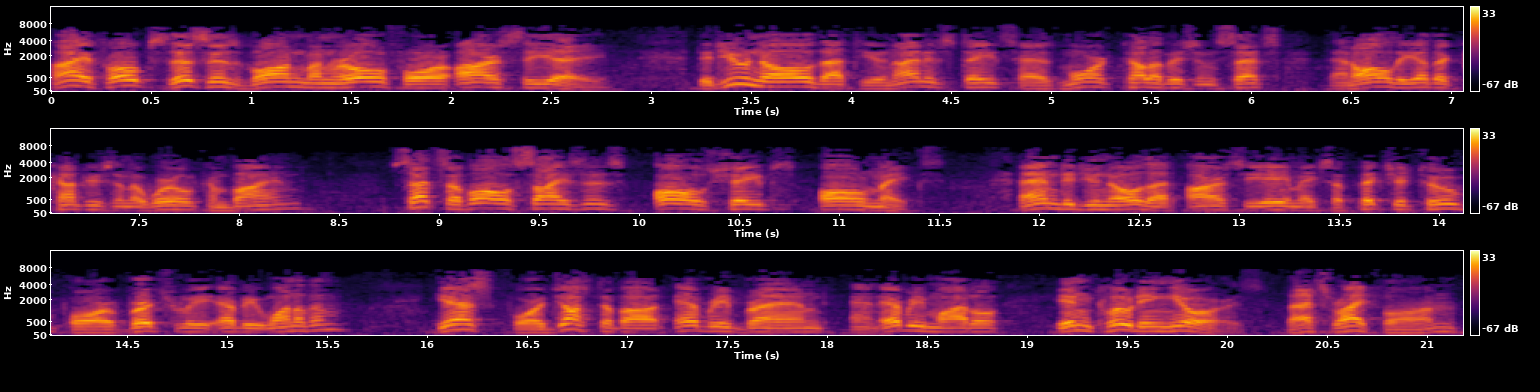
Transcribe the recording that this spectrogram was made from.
Hi, folks. This is Vaughn Monroe for RCA. Did you know that the United States has more television sets than all the other countries in the world combined? Sets of all sizes, all shapes, all makes. And did you know that RCA makes a picture tube for virtually every one of them? Yes, for just about every brand and every model, including yours. That's right, Vaughn.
